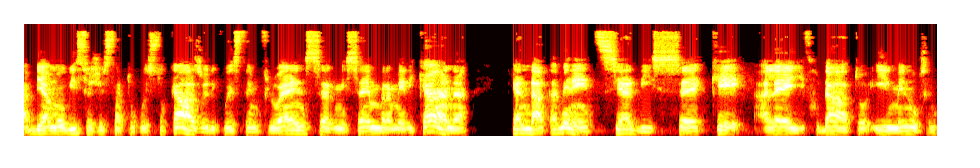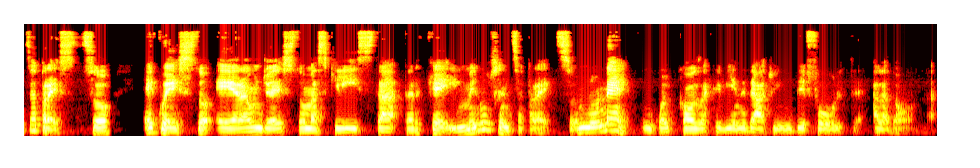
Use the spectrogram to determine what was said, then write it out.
Abbiamo visto c'è stato questo caso di questa influencer, mi sembra americana, che è andata a Venezia disse che a lei gli fu dato il menù senza prezzo e questo era un gesto maschilista perché il menù senza prezzo non è un qualcosa che viene dato in default alla donna.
